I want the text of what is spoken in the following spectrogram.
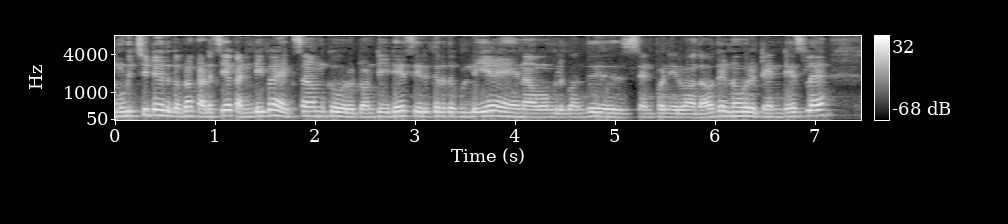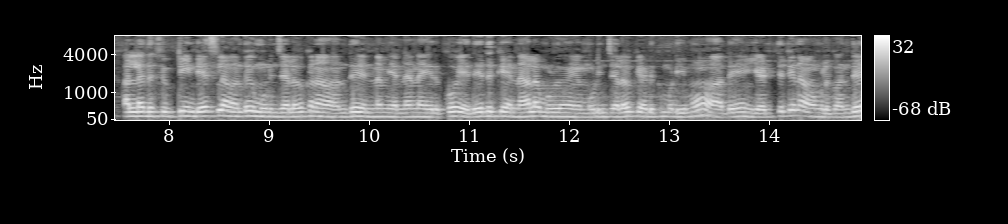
முடிச்சுட்டு அதுக்கப்புறம் கடைசியாக கண்டிப்பாக எக்ஸாமுக்கு ஒரு டுவெண்ட்டி டேஸ் இருக்கிறதுக்குள்ளேயே நான் உங்களுக்கு வந்து சென்ட் பண்ணிடுவேன் அதாவது இன்னும் ஒரு டென் டேஸில் அல்லது ஃபிஃப்டீன் டேஸில் வந்து முடிஞ்ச அளவுக்கு நான் வந்து இன்னும் என்னென்ன இருக்கோ எது எதுக்கு என்னால் மு முடிஞ்ச அளவுக்கு எடுக்க முடியுமோ அதையும் எடுத்துட்டு நான் உங்களுக்கு வந்து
